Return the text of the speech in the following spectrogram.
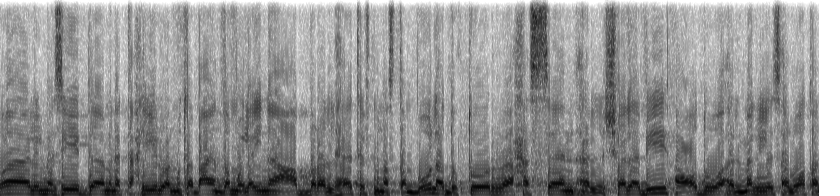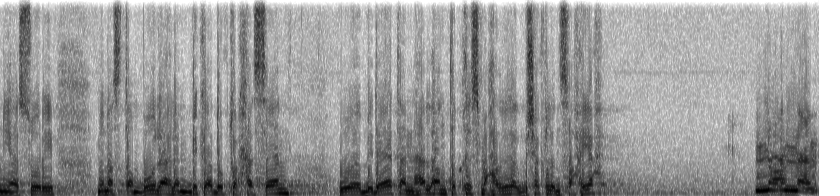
وللمزيد من التحليل والمتابعة ينضم إلينا عبر الهاتف من اسطنبول الدكتور حسان الشلبي عضو المجلس الوطني السوري من اسطنبول. أهلا بك دكتور حسان. وبداية هل أنطق اسم حضرتك بشكل صحيح؟ نعم نعم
